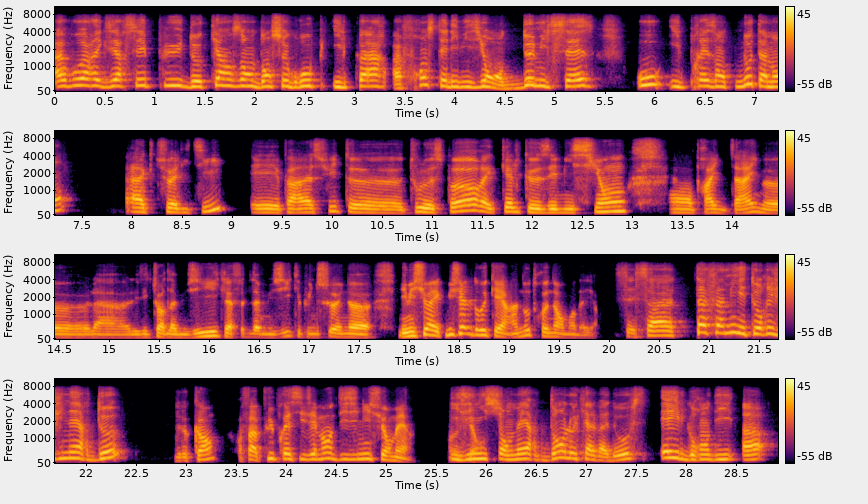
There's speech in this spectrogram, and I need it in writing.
avoir exercé plus de 15 ans dans ce groupe, il part à France Télévisions en 2016 où il présente notamment Actuality et par la suite euh, tout le sport et quelques émissions en prime time, euh, la, les victoires de la musique, la fête de la musique et puis une, une, une émission avec Michel Drucker, un autre Normand d'ailleurs, C'est ça. Ta famille est originaire de? De Caen, enfin plus précisément d'Isigny-sur-Mer. Isigny-sur-Mer dans le Calvados et il grandit à?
